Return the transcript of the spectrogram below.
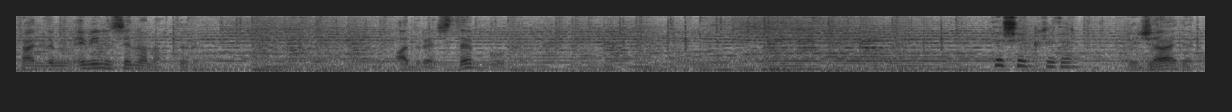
Efendim evinizin anahtarı. Adres de burada. Teşekkür ederim. Rica ederim.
